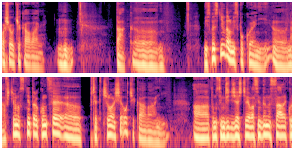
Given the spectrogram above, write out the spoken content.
vaše očekávání. Mm-hmm. Tak, uh... My jsme s tím velmi spokojení. Eh, návštěvnostně to dokonce předčilo naše očekávání. A to musím říct, že ještě vlastně ten sál jako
